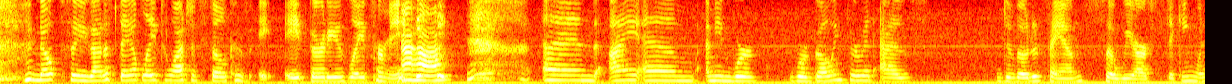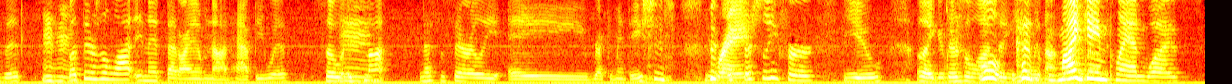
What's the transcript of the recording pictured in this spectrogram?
nope. So you got to stay up late to watch it still because eight thirty is late for me. Uh-huh. and I am. I mean, we're we're going through it as devoted fans, so we are sticking with it. Mhm. But there's a lot in it that I am not happy with. So it's Mm. not necessarily a recommendation, Right. Especially for you. Like, there's a lot. Well, because my about game plan was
